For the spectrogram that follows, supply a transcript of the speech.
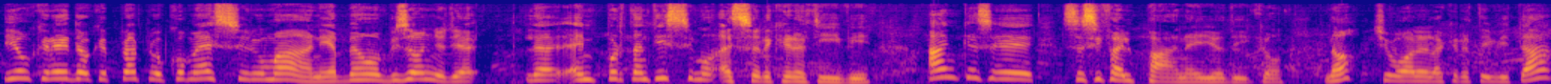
io credo che proprio come esseri umani abbiamo bisogno di... è importantissimo essere creativi, anche se, se, si fa il pane, io dico, no? Ci vuole la creatività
